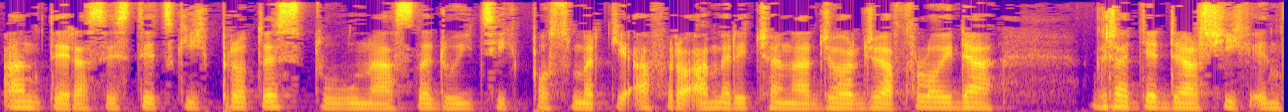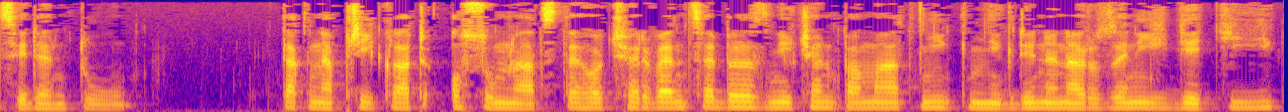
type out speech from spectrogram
antirasistických protestů následujících po smrti afroameričana Georgia Floyda k řadě dalších incidentů. Tak například 18. července byl zničen památník nikdy nenarozených dětí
